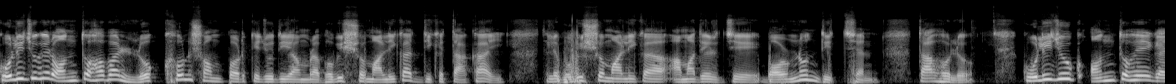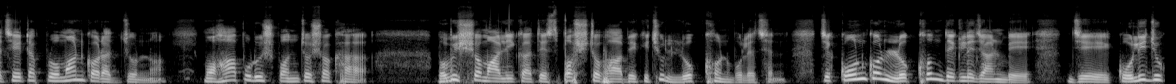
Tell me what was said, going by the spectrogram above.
কলিযুগের অন্ত হবার লক্ষণ সম্পর্কে যদি আমরা ভবিষ্য মালিকার দিকে তাকাই, তাহলে ভবিষ্য মালিকা আমাদের যে বর্ণন দিচ্ছেন তা হলো, কলিযুগ অন্ত হয়ে গেছে এটা প্রমাণ করার জন্য। মহাপুরুষ পঞ্চসখা ভবিষ্য মালিকাতে স্পষ্টভাবে কিছু লক্ষণ বলেছেন। যে কোন কোন লক্ষণ দেখলে জানবে যে কলিযুগ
